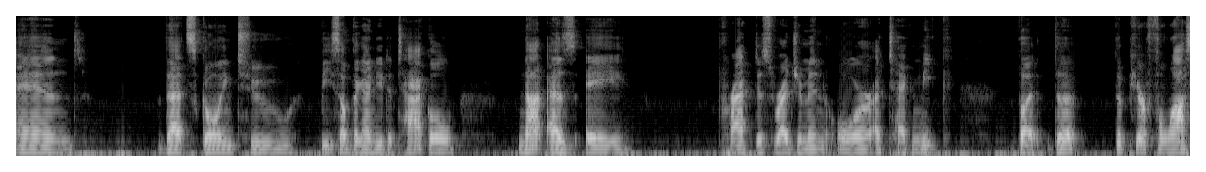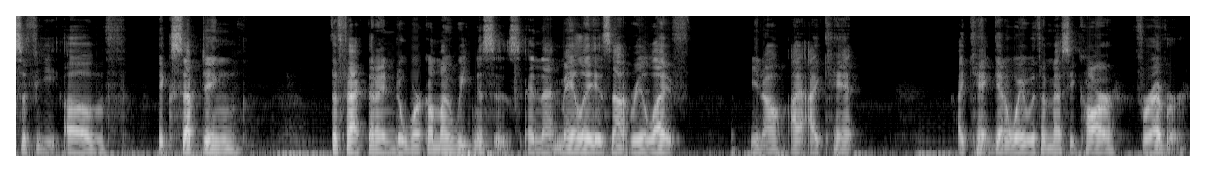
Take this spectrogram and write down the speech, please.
And that's going to be something I need to tackle not as a practice regimen or a technique, but the the pure philosophy of accepting the fact that I need to work on my weaknesses and that melee is not real life. You know, I, I can't I can't get away with a messy car forever.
